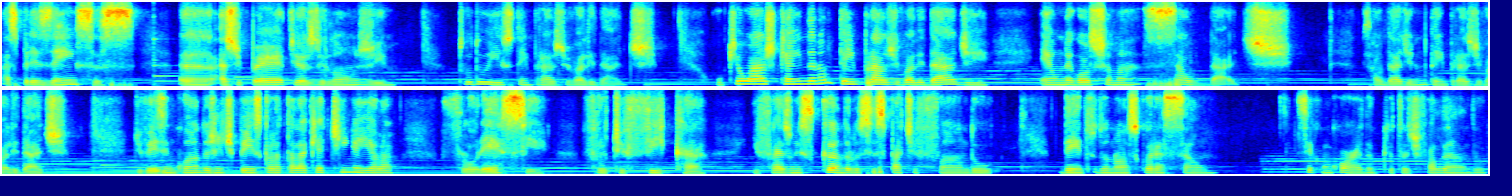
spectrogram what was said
as presenças, uh, as de perto e as de longe. Tudo isso tem prazo de validade. O que eu acho que ainda não tem prazo de validade é um negócio que chama saudade. Saudade não tem prazo de validade. De vez em quando a gente pensa que ela está lá quietinha e ela floresce, frutifica e faz um escândalo se espatifando dentro do nosso coração. Você concorda com o que eu estou te falando?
